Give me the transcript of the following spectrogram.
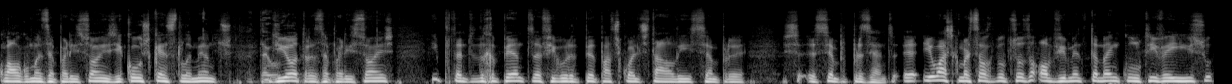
com algumas aparições e com os cancelamentos Até de outras aparições e, portanto, de repente, a figura de Pedro Passos Coelho está ali sempre, sempre presente. Eh, eu acho que Marcelo Rebelo de Sousa, obviamente, também cultiva isso,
